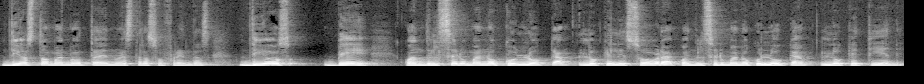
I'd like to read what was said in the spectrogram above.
Dios toma nota de nuestras ofrendas. Dios ve cuando el ser humano coloca lo que le sobra, cuando el ser humano coloca lo que tiene.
